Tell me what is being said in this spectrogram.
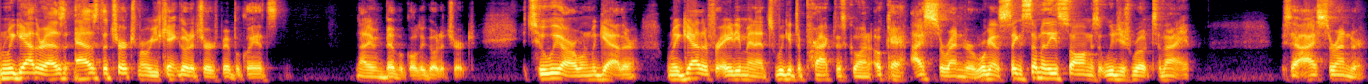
When we gather as as the church, remember you can't go to church biblically. It's not even biblical to go to church. It's who we are when we gather. When we gather for 80 minutes, we get to practice going, okay, I surrender. We're going to sing some of these songs that we just wrote tonight. We say, I surrender.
